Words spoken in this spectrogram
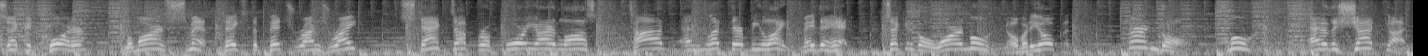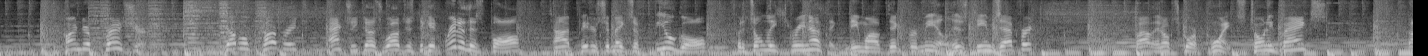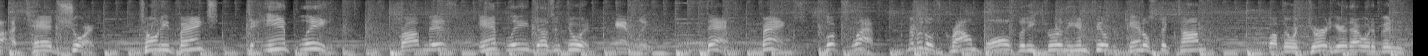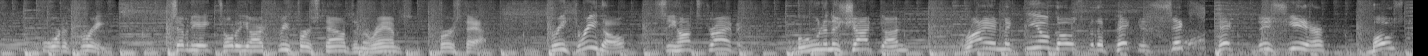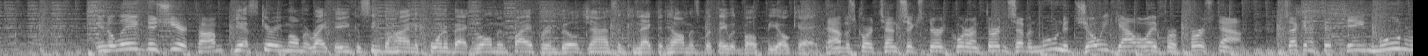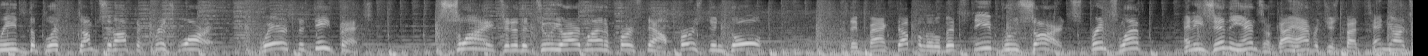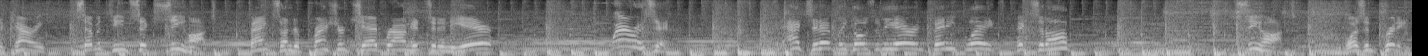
second quarter. Lamar Smith takes the pitch, runs right, stacked up for a four-yard loss. Todd and Let There Be Light made the hit. Second goal, Warren Moon, nobody open. Third and goal, Moon out of the shotgun, under pressure. Double coverage, actually does well just to get rid of this ball. Todd Peterson makes a field goal, but it's only 3 0. Meanwhile, Dick Vermeil, his team's effort, well, they don't score points. Tony Banks, uh, a tad short. Tony Banks to Amp Lee. Problem is, Amp Lee doesn't do it. Amp Lee. Then Banks looks left. Remember those ground balls that he threw in the infield at Candlestick, Tom? Well, if there were dirt here, that would have been four to three. 78 total yards, three first downs in the Rams' first half. 3-3, though. Seahawks driving. Moon in the shotgun. Ryan McNeil goes for the pick, his sixth pick this year. Most in the league this year, Tom. Yeah, scary moment right there. You can see behind the quarterback, Roman Phifer and Bill Johnson connected helmets, but they would both be okay. Now the score 10-6 third quarter on third and seven. Moon to Joey Galloway for a first down. Second and 15. Moon reads the blitz, dumps it off to Chris Warren. Where's the defense? Slides into the two-yard line of first down. First and goal. As they backed up a little bit, Steve Broussard sprints left, and he's in the end zone. Guy averages about 10 yards a carry. 17-6 Seahawks. Banks under pressure. Chad Brown hits it in the air. Where is it? It accidentally goes in the air, and Bennie Blades picks it off. Seahawks. Wasn't pretty.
